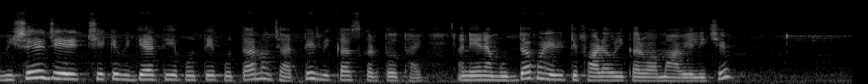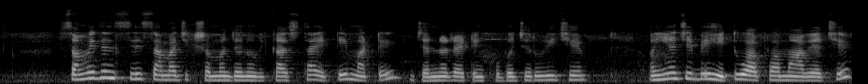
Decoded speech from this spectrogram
વિષય જે છે કે વિદ્યાર્થીએ પોતે પોતાનો જાતે જ વિકાસ કરતો થાય અને એના મુદ્દા પણ એ રીતે ફાળવણી કરવામાં આવેલી છે. સંવેદનશીલ સામાજિક સંબંધોનો વિકાસ થાય તે માટે જર્નલ રાઇટિંગ ખૂબ જ જરૂરી છે. અહીંયા જે બે હેતુ આપવામાં આવ્યા છે,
